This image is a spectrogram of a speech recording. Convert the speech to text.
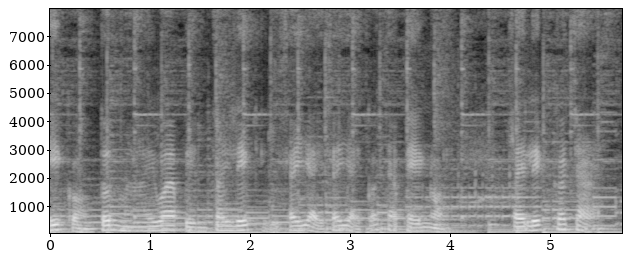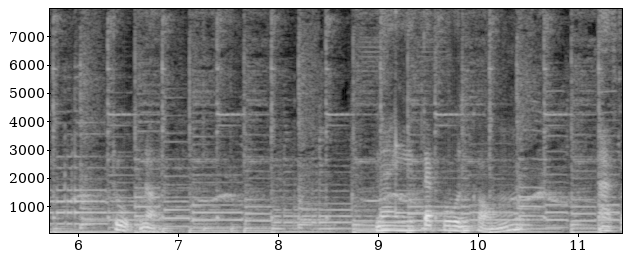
ส์ของต้นไม้ว่าเป็นไซส์เล็กหรือไซส์ใหญ่ไซส์ใหญ่ก็จะแพงหน่อย ไซส์เล็กก็จะถูกหน่อย ในตระกูลของอาโศ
